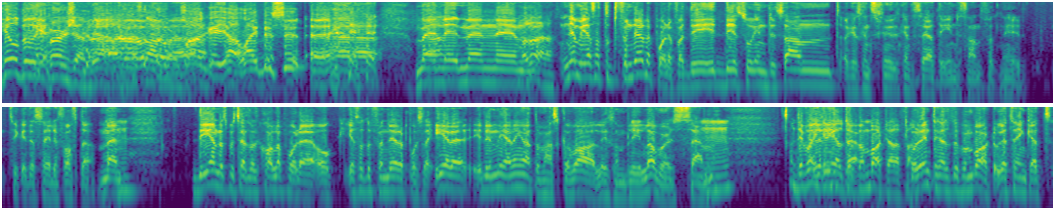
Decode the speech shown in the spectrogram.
Hillbilly version. Ja, Star What the Wars. fuck? Y'all like this shit? Men, eh, men, ehm, Vadå då? nej men jag satt och funderade på det för att det, det är så intressant. Okej, jag ska inte, jag ska inte säga att det är intressant för att ni tycker att jag säger det för ofta. Men Mm. det är ändå speciellt att kolla på det och jag satt och funderade på så här, är, det, är det meningen att de här ska vara liksom bli lovers sen? Mm. Det var Eller inte helt uppenbart i alla Och fall. det är inte helt uppenbart och jag tänker att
